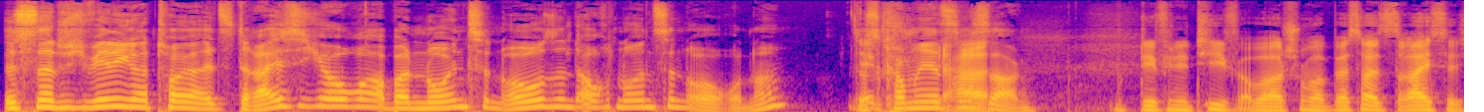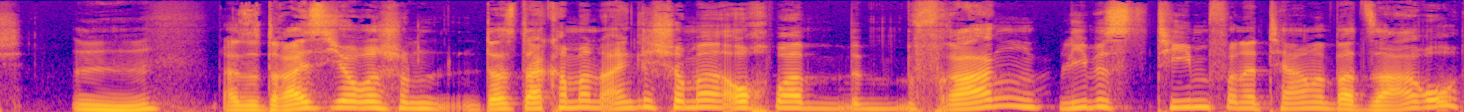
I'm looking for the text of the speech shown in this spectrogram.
Ist natürlich weniger teuer als 30 Euro, aber 19 Euro sind auch 19 Euro, ne? Das kann man jetzt ja. nicht sagen. Definitiv, aber schon mal besser als 30. Mhm. Also 30 Euro schon, das, da kann man eigentlich schon mal auch mal fragen, liebes Team von der Therme Bad Saro,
